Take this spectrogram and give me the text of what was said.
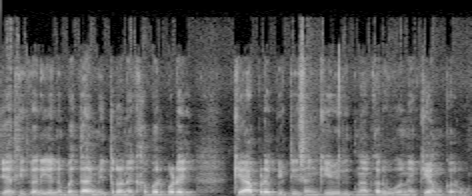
જેથી કરી અને બધા મિત્રોને ખબર પડે કે આપણે પિટિશન કેવી રીતના કરવું અને કેમ કરવું.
